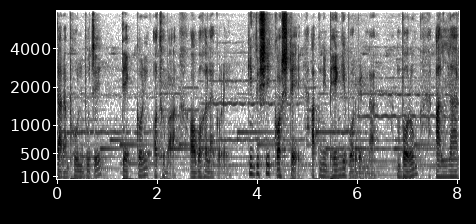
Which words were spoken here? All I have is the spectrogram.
তারা ভুল বুঝে, ত্যাগ করে অথবা অবহেলা করে। কিন্তু সেই কষ্টে আপনি ভেঙে পড়বেন না, বরং আল্লাহর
